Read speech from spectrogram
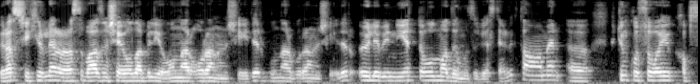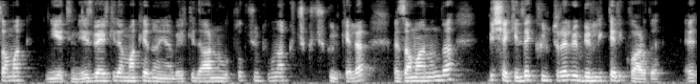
biraz şehirler arası bazen şey olabiliyor. Onlar oranın şeyidir, bunlar buranın şeyidir. Öyle bir niyette olmadığımızı gösterdik. Tamamen e, bütün Kosova'yı kapsamak niyetindeyiz. Belki de Makedonya, belki de Arnavutluk. Çünkü bunlar küçük küçük ülkeler ve zamanında bir şekilde kültürel bir birliktelik vardı. E,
